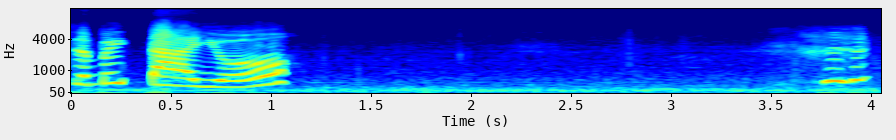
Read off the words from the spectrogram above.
Sabay tayo?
